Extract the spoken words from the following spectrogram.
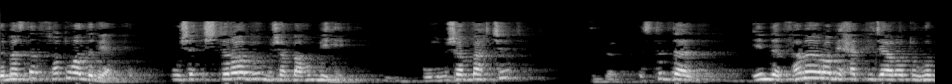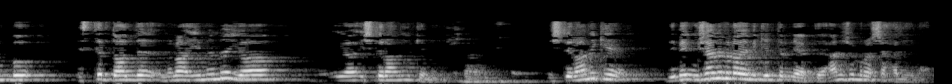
Demasdan sotib oldi deyapti. O'sha ishtiro bu mushabbahun bihi. O'zi mushabbahchi istibdal. Endi bu istibdolni muloyimimi yo yo ishtironikimi ishtironiki demak o'shani muloyimi keltirilyapti. Ana shu murashaha deyiladi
